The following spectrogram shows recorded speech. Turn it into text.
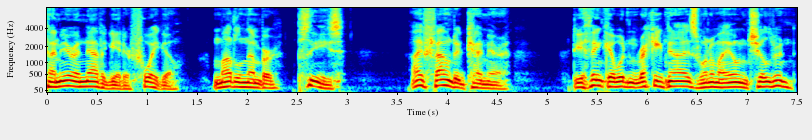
Chimera Navigator, Fuego. Model number, please. I founded Chimera. Do you think I wouldn't recognize one of my own children?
